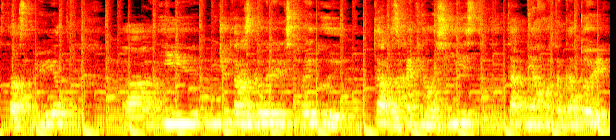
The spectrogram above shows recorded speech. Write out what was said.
Стас, привет! А, и мы что-то разговорились про еду, и так захотелось есть, и так неохота готовить.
